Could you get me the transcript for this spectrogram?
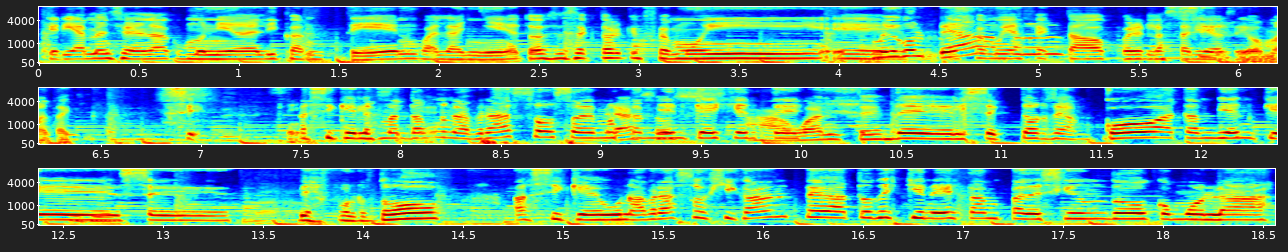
quería mencionar la comunidad de Alicantén, Gualañé, todo ese sector que fue muy, eh, Muy golpeado fue muy afectado por la salida Sí. del río Mataquí. Sí. Sí. Así que les mandamos que un abrazo. Sabemos también que hay gente aguante. del sector de Ancoa también que se desbordó. Así que un abrazo gigante a todos quienes están padeciendo como las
